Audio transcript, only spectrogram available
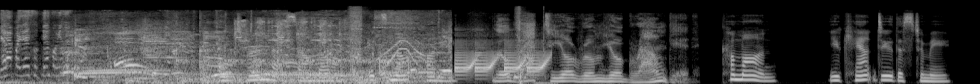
Oh. And turn that sound off. It's not funny. Go back to your room, you're grounded. Come on. You can't do this to me.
